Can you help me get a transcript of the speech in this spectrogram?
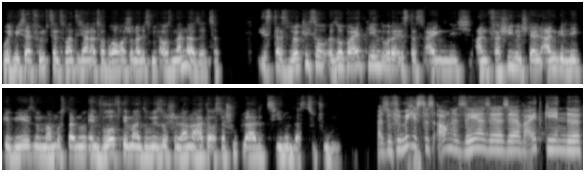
wo ich mich seit 15, 20 Jahren als Verbraucherjournalist mit auseinandersetze. Ist das wirklich so, so weitgehend oder ist das eigentlich an verschiedenen Stellen angelegt gewesen und man muss da nur einen Entwurf, den man sowieso schon lange hatte, aus der Schublade ziehen, um das zu tun? Also für mich ist das auch eine sehr, sehr, sehr weitgehende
